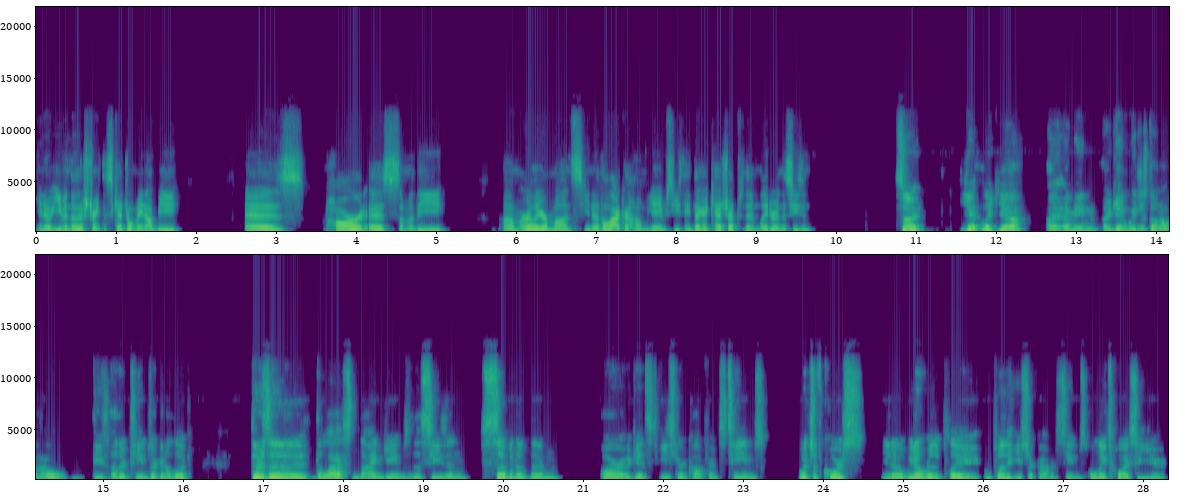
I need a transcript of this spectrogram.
you know, even though their strength of schedule may not be as hard as some of the um, earlier months, you know, the lack of home games, do you think that could catch up to them later in the season? So, yeah, like, yeah, I, I mean, again, we just don't know how these other teams are going to look there's a the last nine games of the season, seven of them are against Eastern Conference teams, which of course, you know, we don't really play we play the Eastern Conference teams only twice a year.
